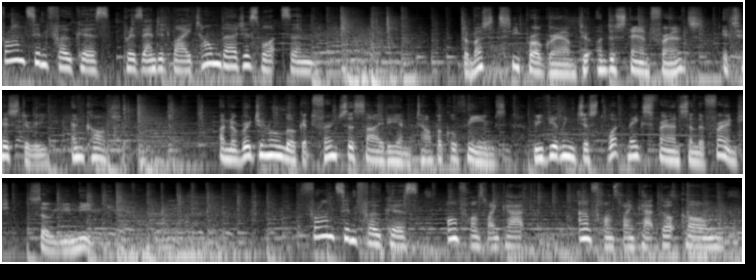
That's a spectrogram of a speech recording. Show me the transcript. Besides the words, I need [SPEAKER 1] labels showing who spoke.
[SPEAKER 1] France in Focus, presented by Tom Burges Watson.
[SPEAKER 2] The must see program to understand France, its history, and culture. An original look at French society and topical themes, revealing just what makes France and the French so unique.
[SPEAKER 1] France in Focus, on France 24 and France24.com.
